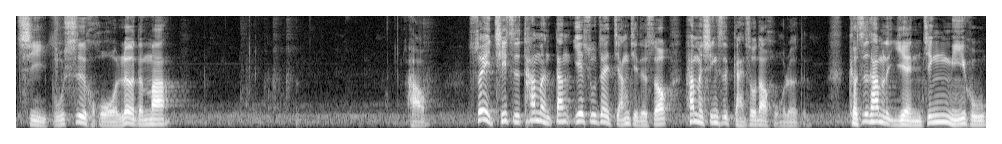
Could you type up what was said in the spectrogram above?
岂不是火热的吗？”好，所以其实他们当耶稣在讲解的时候，他们心是感受到火热的，可是他们的眼睛迷糊，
